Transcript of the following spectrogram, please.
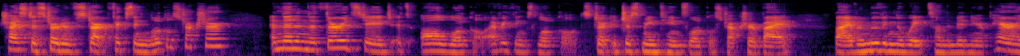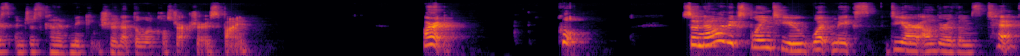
tries to sort of start fixing local structure. And then in the third stage, it's all local. Everything's local. It, start, it just maintains local structure by by removing the weights on the mid-near pairs and just kind of making sure that the local structure is fine. All right, cool. So now I've explained to you what makes DR algorithms tick.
